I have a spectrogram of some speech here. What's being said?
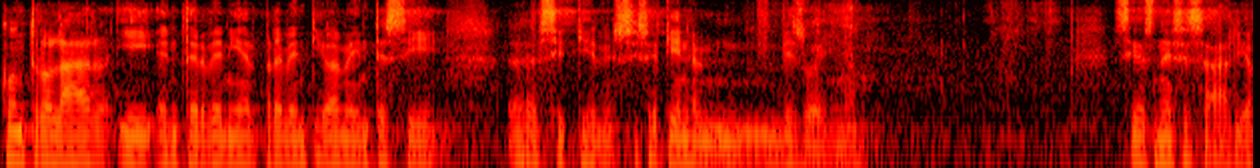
controlar y intervenir preventivamente si, eh, tiene, si se bisogno, si es necesario.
